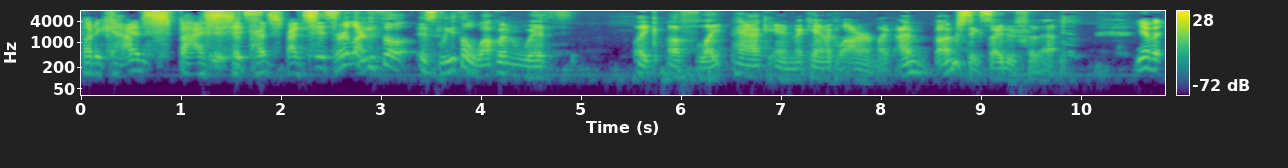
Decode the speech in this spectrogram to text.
Buddy cop and- spy It's- suspense, suspense It's thriller. lethal. It's lethal weapon with like a flight pack and mechanical arm. Like I'm I'm just excited for that. Yeah, but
